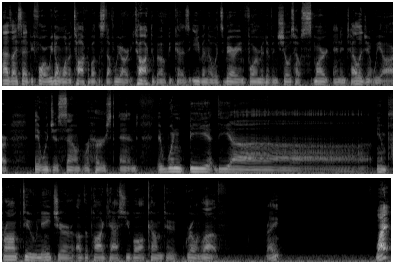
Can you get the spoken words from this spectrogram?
as I said before, we don't want to talk about the stuff we already talked about because even though it's very informative and shows how smart and intelligent we are, it would just sound rehearsed and it wouldn't be the uh, impromptu nature of the podcast you've all come to grow and love, right? What?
